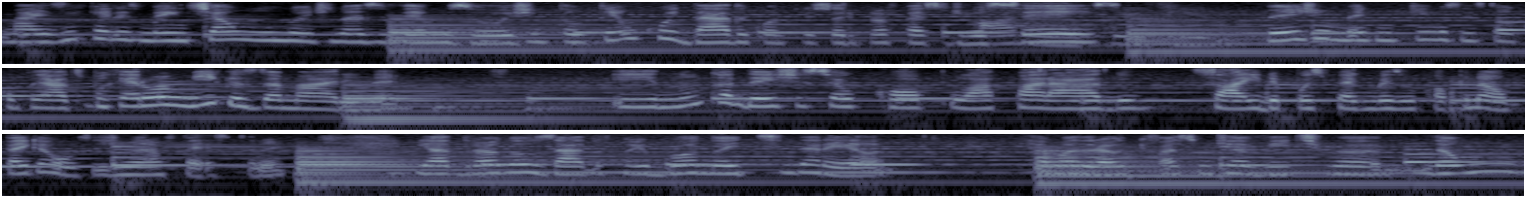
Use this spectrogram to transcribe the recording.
Mas infelizmente é o mundo onde nós vivemos hoje. Então tenham cuidado com a pessoa de professa de vocês. Vejam bem com quem vocês estão acompanhados, porque eram amigas da Mari, né? E nunca deixe seu copo lá parado, sair e depois pega o mesmo copo. Não, pega outro, de na festa, né? E a droga usada foi Boa Noite Cinderela. É uma droga que faz com que a vítima não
